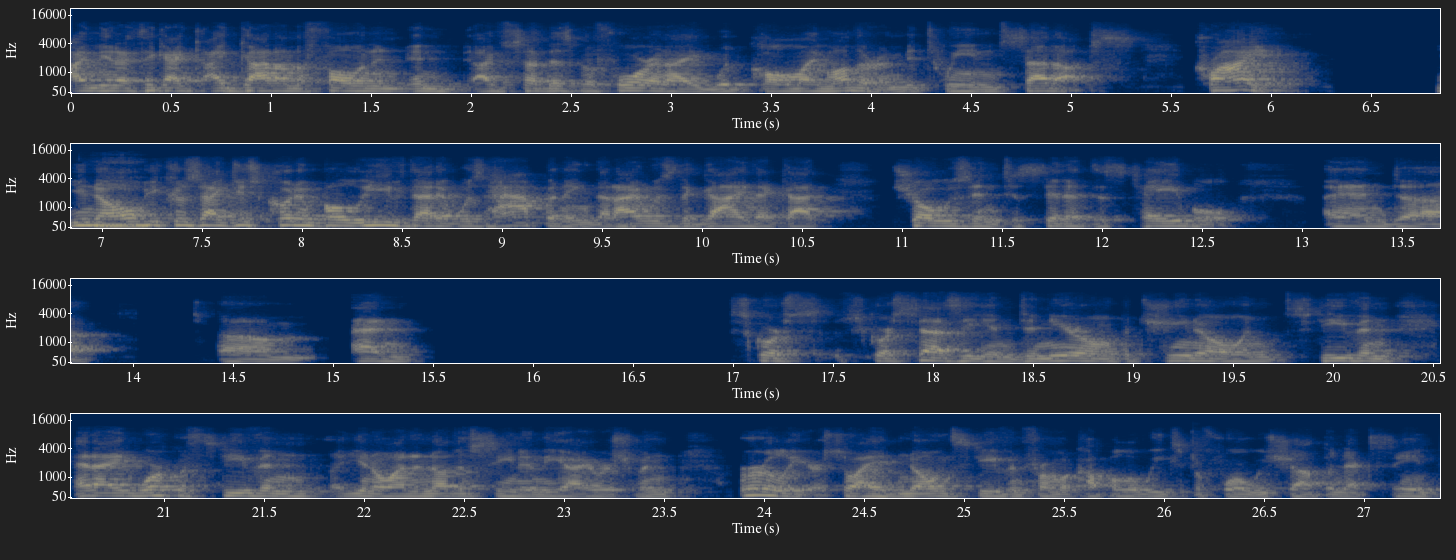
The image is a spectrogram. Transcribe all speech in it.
I mean, I think I, I got on the phone and, and I've said this before, and I would call my mother in between setups, crying, you know, Wow. because I just couldn't believe that it was happening, that I was the guy that got chosen to sit at this table, and uh, um, and Scors- Scorsese and De Niro and Pacino and Stephen. And I had worked with Stephen, you know, on another scene in The Irishman earlier. So I had known Stephen from a couple of weeks before we shot the next scene.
